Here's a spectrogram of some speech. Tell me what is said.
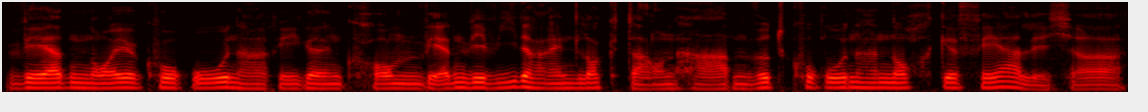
Werden neue Corona-Regeln kommen? Werden wir wieder einen Lockdown haben? Wird Corona noch gefährlicher?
